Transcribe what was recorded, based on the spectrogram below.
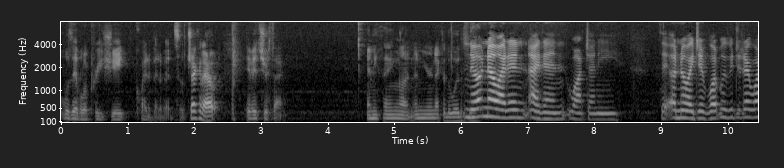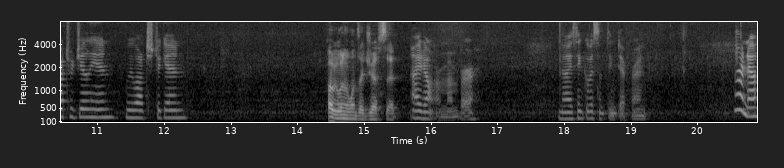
was able to appreciate quite a bit of it. So check it out if it's your thing. Anything on, in your neck of the woods? No, no, I didn't. I didn't watch any. Th- oh no, I did. What movie did I watch with Jillian? We watched again. Probably one of the ones I just said. I don't remember. No, I think it was something different. I don't know.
